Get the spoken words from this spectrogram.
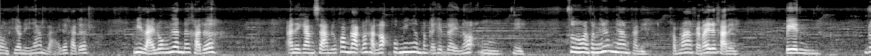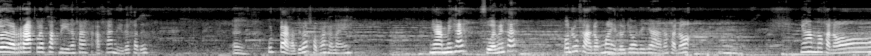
ท่องเที่ยวนี่งามหลายเด้อค่ะเด้อมีหลายโรงเรือนเด้อค่ะเด้ออันในการสร้างด้วยความรักเนาะค่ะเนาะผู้มีเงินเพิ่นก็เฮ็ดได้เนาะอืมนี่สูงลงไปเพิ่นงามงามๆค่ะนี่ ขำมากข้างในเด้อค่ะนี่เป็นด้วยรักและพักดีนะคะอาคารนี่เด้อค่ะเด้อเออพูดปากอธิบาขำมากข้างในงามไหมคะ สวยไหมคะวันรูกขาดอกไม้แล้วยอดได้ยานะคะเนาะงามเนาะค่ะเนาะ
